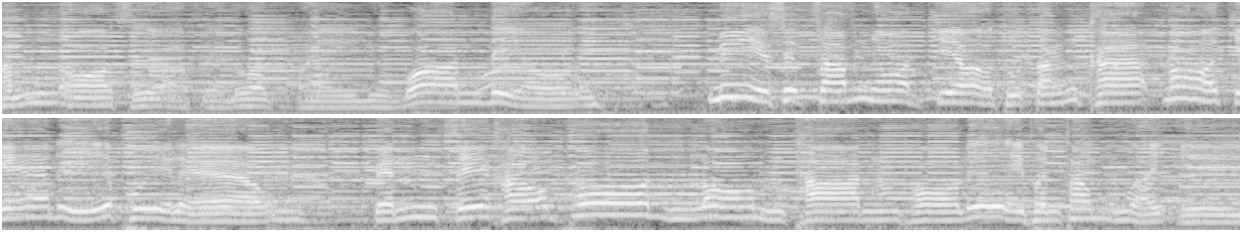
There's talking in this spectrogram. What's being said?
หันต์อเสือเสือดวงไปอยู่บ้านเดียว มีสิบสามยอดเกี่ยวถูกตั้งขานอเจดีพุยแล้ว เป็นเสขาวพ้นล้อมทานพอเล่เพิ่นทำไว้เอง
